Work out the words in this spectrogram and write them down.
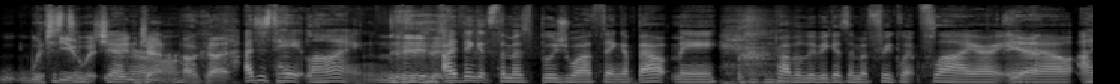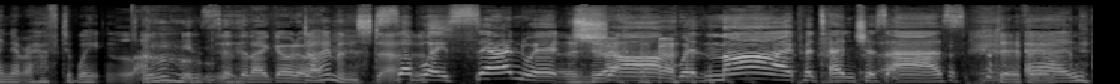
with Just you in general. Okay. I just hate lines. I think it's the most bourgeois thing about me, probably because I'm a frequent flyer. You Yeah. know, I never have to wait in line, so that I go to a Diamond status. Subway sandwich shop with my pretentious ass. And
